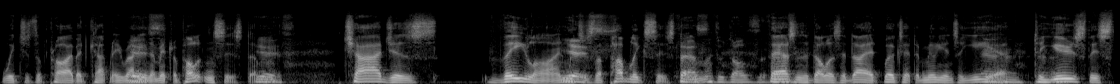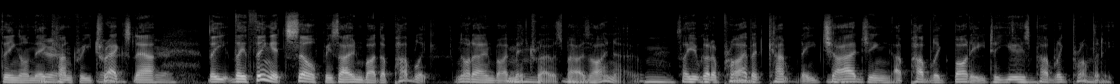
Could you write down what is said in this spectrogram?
which is the private company running the metropolitan system, Yes. Charges V Line, which is the public system, Thousands of dollars a day. of dollars a day. It works out to millions a year Uh-huh, to use this thing on their Yeah, country yeah, tracks. Now, yeah. the the thing itself is owned by the public, not owned Mm-hmm. by Metro, as far as I know. So you've got a private company charging a public body to Mm-hmm. use public property.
